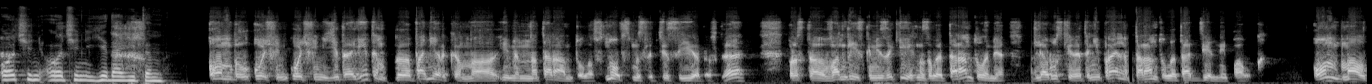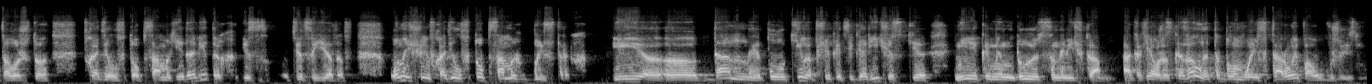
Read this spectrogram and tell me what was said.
очень-очень ядовитым. Он был очень-очень ядовитым э, по меркам э, именно тарантулов, ну, в смысле птицеедов, да. Просто в английском языке их называют тарантулами. Для русских это неправильно. Тарантул — это отдельный паук. Он мало того, что входил в топ самых ядовитых из птицеедов, он еще и входил в топ самых быстрых. И э, данные пауки вообще категорически не рекомендуются новичкам. А как я уже сказал, это был мой второй паук в жизни.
